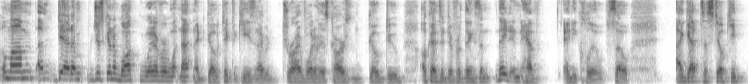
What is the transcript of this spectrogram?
"Oh, mom, I'm dad. I'm just gonna walk, whatever, whatnot," and I'd go take the keys and I would drive one of his cars and go do all kinds of different things. And they didn't have any clue, so I got to still keep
